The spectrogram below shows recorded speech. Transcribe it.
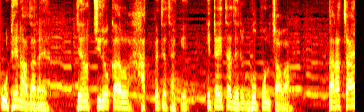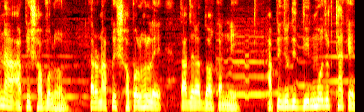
উঠে না দাঁড়ায়, যেন চিরকাল হাত পেতে থাকে। এটাই তাদের গোপন চাওয়া। তারা চায় না আপনি সফল হন, কারণ আপনি সফল হলে তাদের আর দরকার নেই। আপনি যদি দিনমজুর থাকেন,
